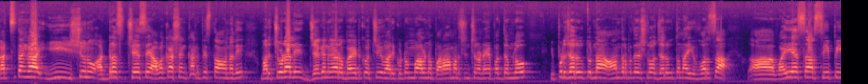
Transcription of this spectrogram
ఖచ్చితంగా ఈ ఇష్యూను అడ్రస్ చేసే అవకాశం కనిపిస్తూ ఉన్నది. మరి చూడాలి జగన్ గారు బయటకు వచ్చి వారి కుటుంబాలను పరామర్శించిన నేపథ్యంలో ఇప్పుడు జరుగుతున్న ఆంధ్రప్రదేశ్లో జరుగుతున్న ఈ వరుస వైఎస్ఆర్సిపి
